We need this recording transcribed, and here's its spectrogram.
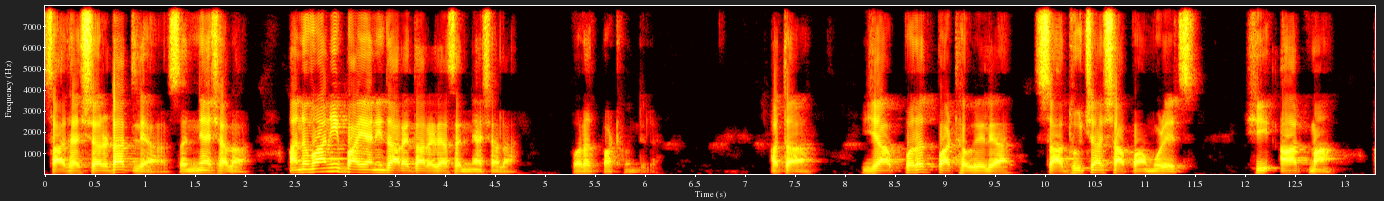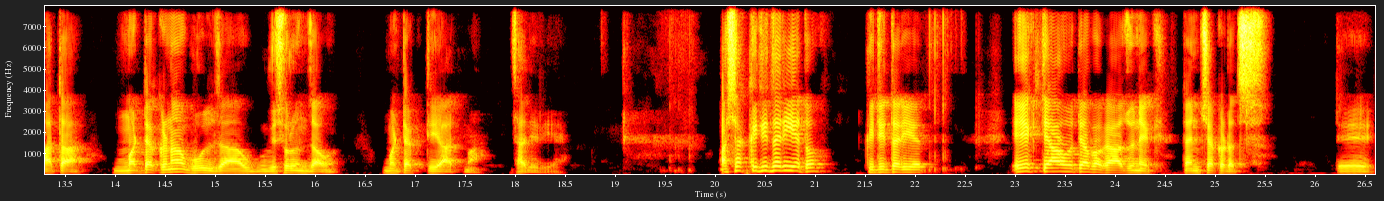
साध्या शर्टातल्या संन्याशाला अनवानी पायाने दारात आलेल्या संन्याशाला परत पाठवून दिलं. आता या परत पाठवलेल्या साधूच्या शापामुळेच ही आत्मा आता मटकणं भूल जा विसरून जाऊन मटकती आत्मा झालेली आहे. अशा कितीतरी येतो कितीतरी येत. एक त्या होत्या बघा अजून एक त्यांच्याकडंच. ते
